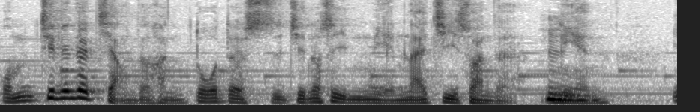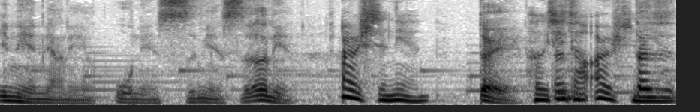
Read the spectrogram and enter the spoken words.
我们今天在讲的很多的时间都是以年来计算的，年，嗯、一年、两年、五年、十年、十二年、二十年，对，合计到二十年。但是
